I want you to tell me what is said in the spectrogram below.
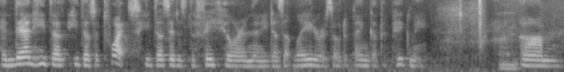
And then he does, he does it twice. He does it as the faith healer, and then he does it later as Ota Benga the pygmy. Right. Um,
